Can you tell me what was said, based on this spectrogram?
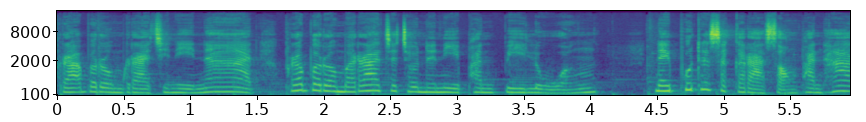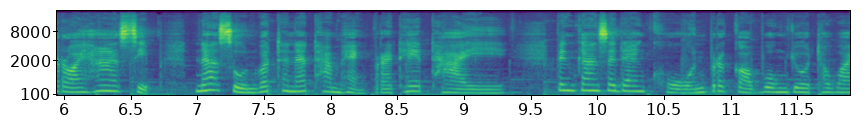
พระบรมราชินีนาถพระบรมราชชนนีพันปีหลวง ในพุทธศักราช 2550 ณ ศูนย์วัฒนธรรมแห่งประเทศไทย เป็นการแสดงโขนประกอบวงโยธวา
